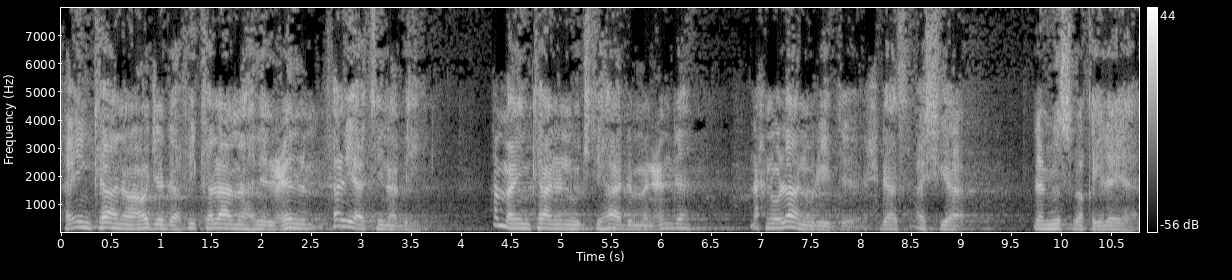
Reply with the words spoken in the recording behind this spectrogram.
فإن كان وجد في كلام أهل العلم فليأتنا به. أما إن كان أنه اجتهاد من عنده نحن لا نريد إحداث أشياء لم يسبق إليها.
